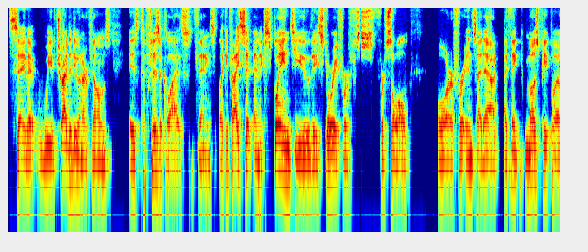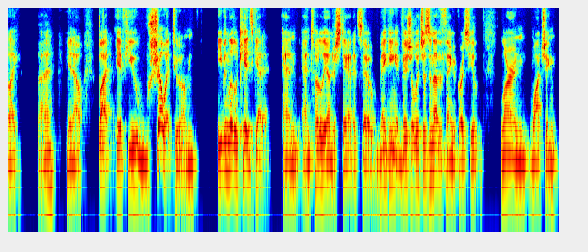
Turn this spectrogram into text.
say that we've tried to do in our films is to physicalize things. Like if I sit and explain to you the story for for Soul or for Inside Out, I think most people are like, uh, you know. But if you show it to them, even little kids get it and and totally understand it. So making it visual, which is another thing, of course, you learn watching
